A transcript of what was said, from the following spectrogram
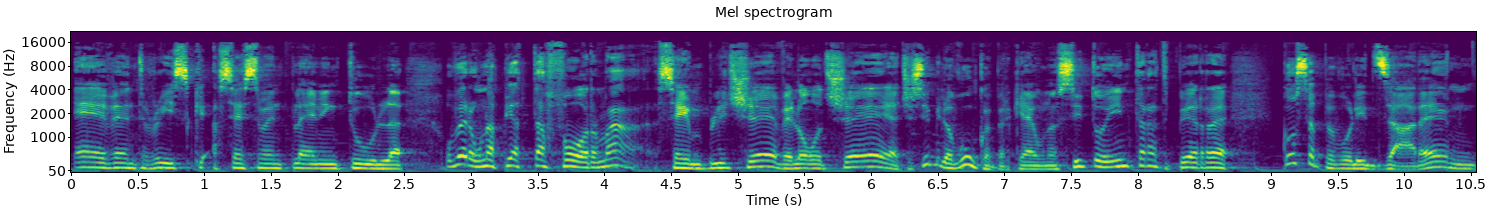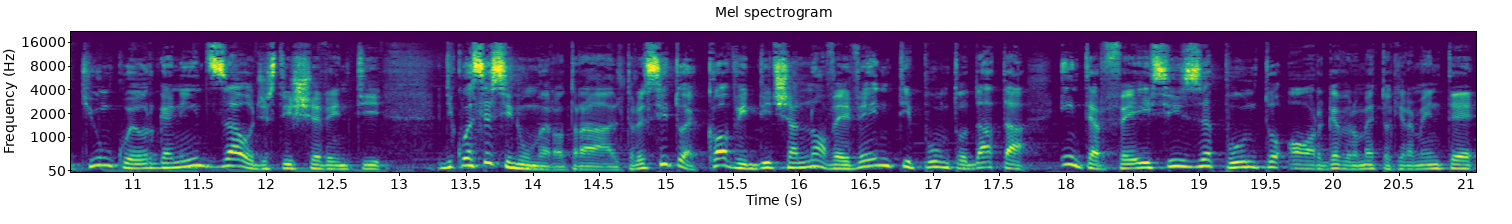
Event Risk Assessment Planning Tool, ovvero una piattaforma semplice, veloce, accessibile ovunque perché è un sito internet per consapevolizzare chiunque organizza o gestisce eventi di qualsiasi numero, tra l'altro. Il sito è covid19eventi.datainterfaces.org, ve lo metto chiaramente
